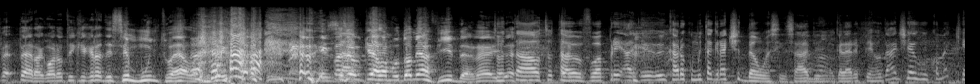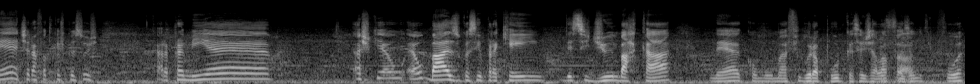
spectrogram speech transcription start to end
"Pe- Pera, agora eu tenho que agradecer muito ela. Eu tenho que fazer o quê? Ela mudou minha vida, né? Total, total. Eu vou apre... eu eu encaro com muita gratidão, assim, sabe? A galera pergunta, ah, Diego, como é que é tirar foto com as pessoas? Cara, pra mim é. Acho que é o, é o básico, assim, pra quem decidiu embarcar, né, como uma figura pública, seja lá Exato. fazendo o que for.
